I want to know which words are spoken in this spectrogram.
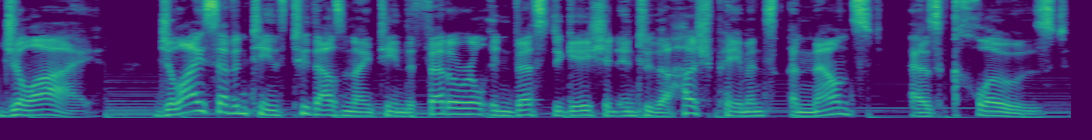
July. July 17th, 2019, the federal investigation into the hush payments announced as closed.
